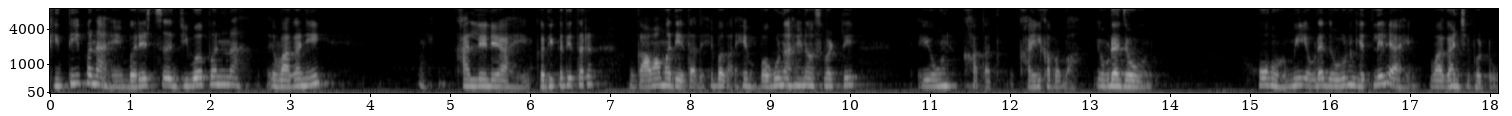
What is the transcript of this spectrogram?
भीती पण आहे बरेच जीव पण वाघाने खाल्लेले आहे. कधीकधी तर गावामध्ये येतात हे बघा हे बघून आहे ना असं वाटते येऊन खातात खाईल का बाबा एवढ्या जवळून. हो हो मी एवढ्या जवळून घेतलेले आहे वाघांचे फोटो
